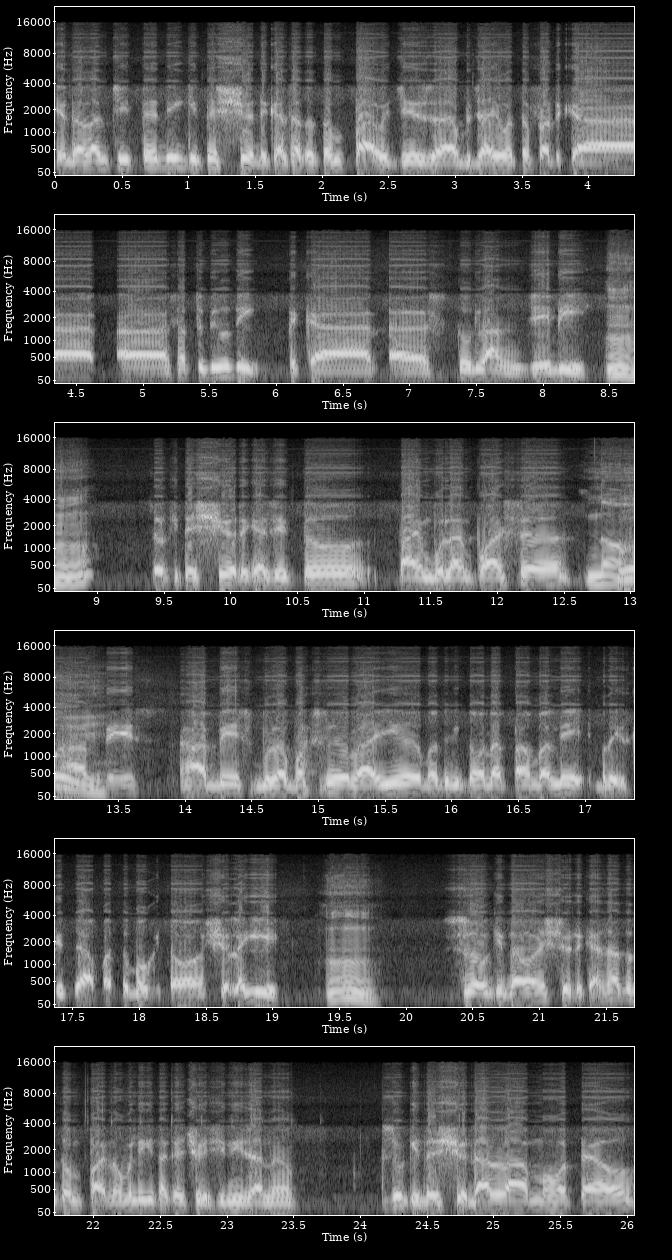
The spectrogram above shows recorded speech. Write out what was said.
Dalam cerita ni Kita shoot dekat satu tempat Which is uh, Berjaya Waterfront Dekat uh, Satu building Dekat uh, Stulang JB Mhm. So kita shoot dekat situ Time bulan puasa No. Ui. Habis Habis bulan puasa Raya Lepas tu kita orang datang balik Break sekejap Lepas tu baru kita orang shoot lagi Hmm. So kita orang shoot dekat satu tempat Normally kita akan shoot sini sana So kita shoot dalam hotel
